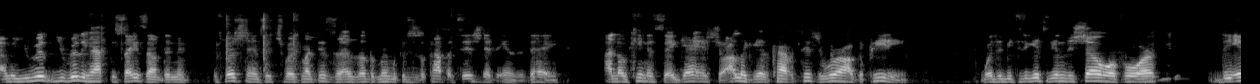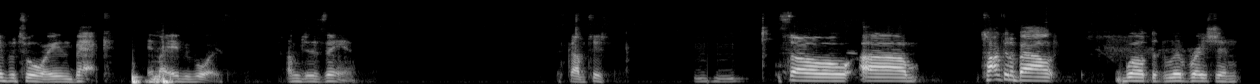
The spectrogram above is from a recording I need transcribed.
I mean, you really you really have to say something, especially in a situation like this, as other women, because it's a competition at the end of the day. I know Keena said game show. I look at the competition. We're all competing, whether it be to get to the end of the show or for the inventory and back in my every voice. I'm just saying, it's competition. Mhm. So, um, talking about well, the deliberation,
